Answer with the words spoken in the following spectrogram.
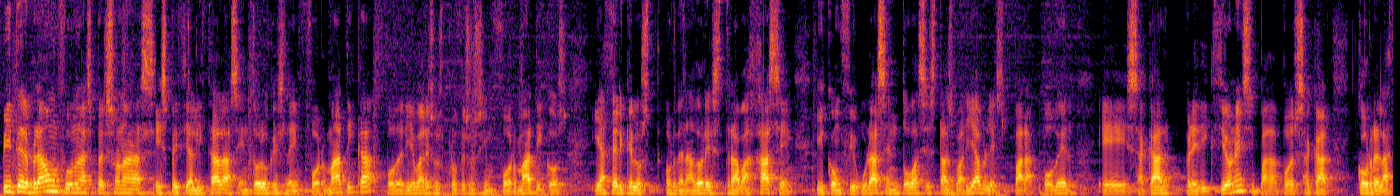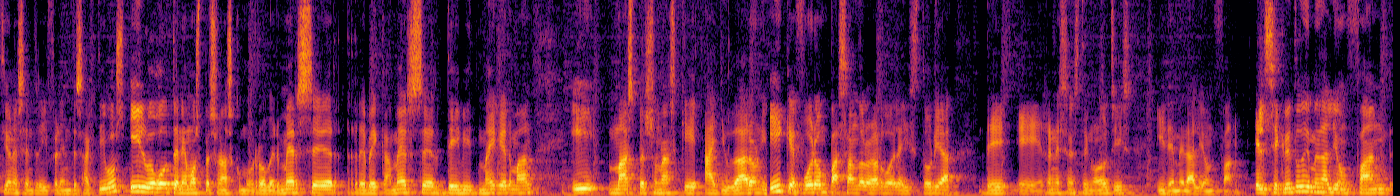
Peter Brown fue una de las personas especializadas en todo lo que es la informática, poder llevar esos procesos informáticos y hacer que los ordenadores trabajasen y configurasen todas estas variables para poder eh, sacar predicciones y para poder sacar correlaciones entre diferentes activos. Y luego tenemos personas como Robert Mercer, Rebecca Mercer, David Megerman y más personas que ayudaron y que fueron pasando a lo largo de la historia de eh, Renaissance Technologies y de Medallion Fund. El secreto de Medallion Fund,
